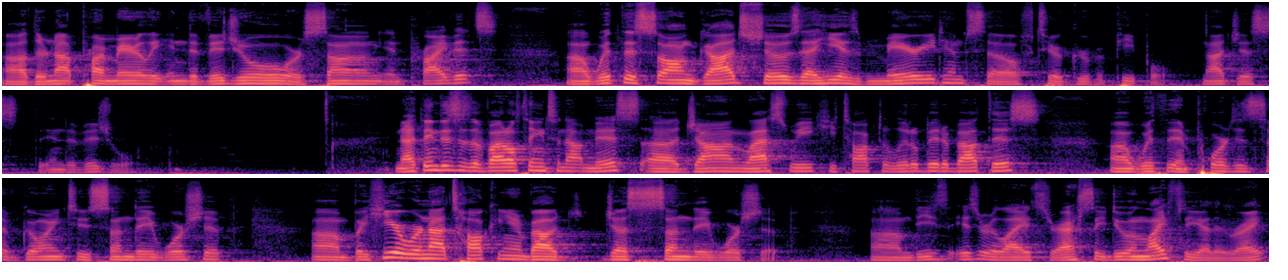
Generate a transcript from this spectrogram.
Uh, they're not primarily individual or sung in private. Uh, with this song, God shows that He has married Himself to a group of people, not just the individual. And I think this is a vital thing to not miss. Uh, John, last week, he talked a little bit about this uh, with the importance of going to Sunday worship. Um, but here, we're not talking about just Sunday worship. Um, these Israelites are actually doing life together, right?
